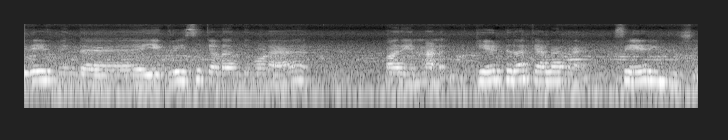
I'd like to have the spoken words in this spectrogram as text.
இதே இப்போ இந்த எக் ரைஸு கிளறது கூட பாரு என்னன்னு கேட்டு தான் கிளறேன் சரின்றுச்சு.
